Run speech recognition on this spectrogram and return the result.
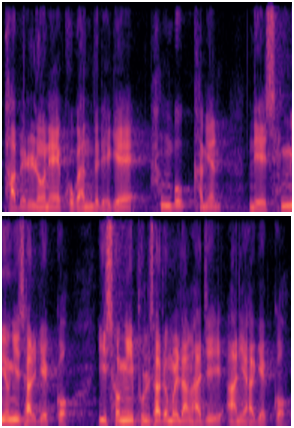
바벨론의 고관들에게 항복하면 내 생명이 살겠고 이 성이 불사름을 당하지 아니하겠고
